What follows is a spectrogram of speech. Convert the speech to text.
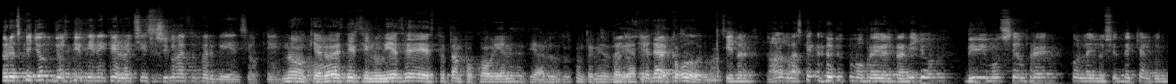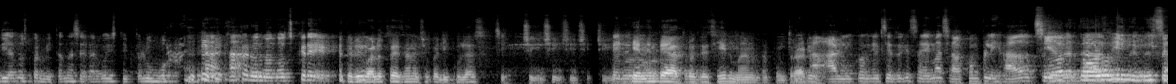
Pero es que yo, yo ¿Es que tiene que ver los chistes con la supervivencia o qué? No, quiero decir, si no hubiese esto tampoco habría necesidad de los otros contenidos. Bueno, sí, de todo, hermano. Sí, pero no, lo que pasa es que como Freddy Beltrán y yo vivimos siempre con la ilusión de que algún día nos permitan hacer algo distinto al humor, pero no nos creen. Pero igual ustedes han hecho películas. Sí, sí, sí, sí, sí. sí. Pero- Tienen teatro, es decir, man, al contrario. Ah, Hable con él, cierto que está demasiado complejado. Sí, todo, es verdad, todo lo minimiza,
